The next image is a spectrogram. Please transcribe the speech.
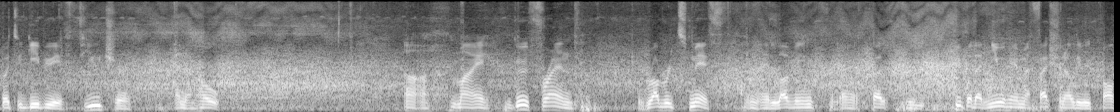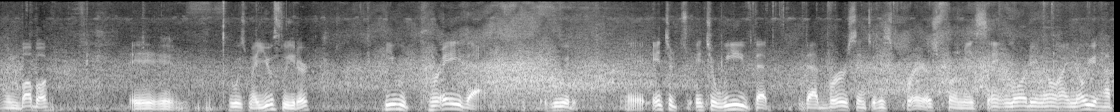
but to give you a future and a hope. Uh, my good friend Robert Smith, and a loving uh, people that knew him affectionately would call him Bubba, uh, who was my youth leader. He would pray that he would uh, inter- interweave that that verse into his prayers for me, saying, "Lord, you know, I know you have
